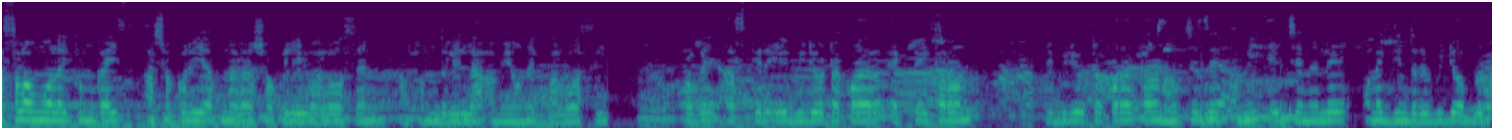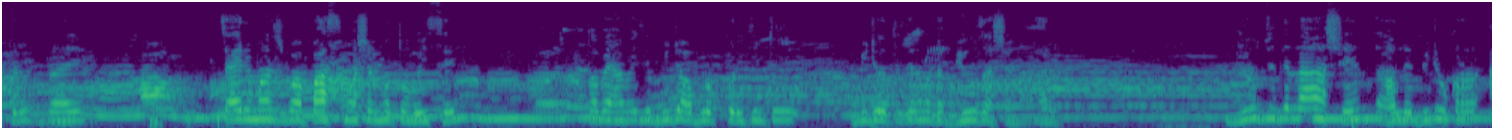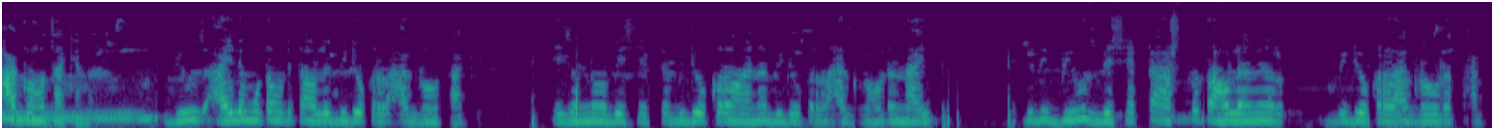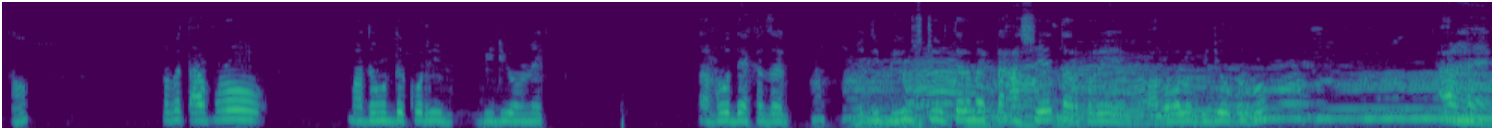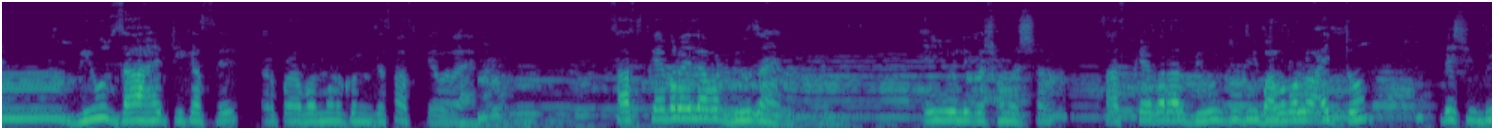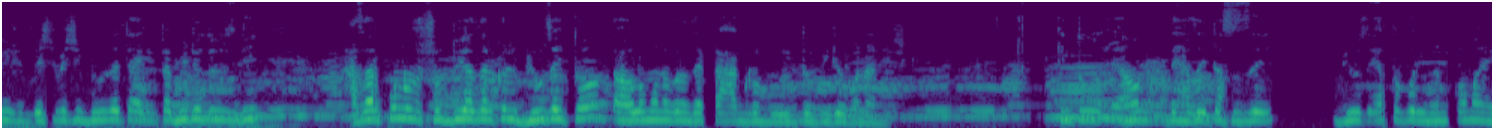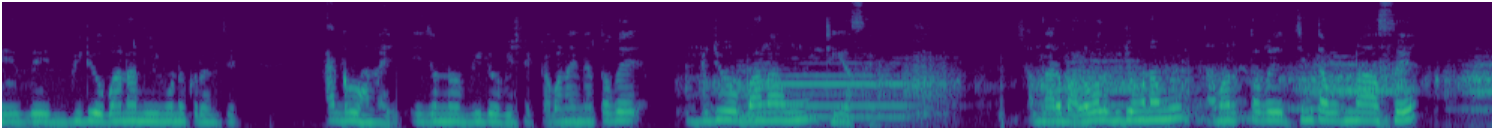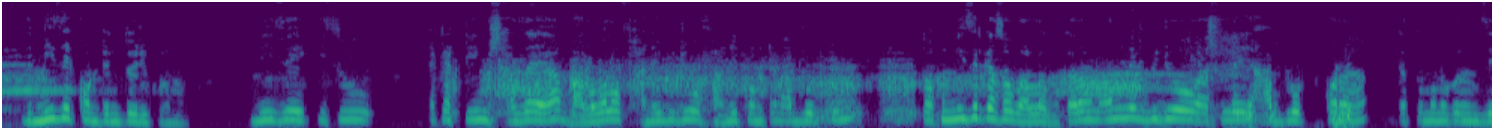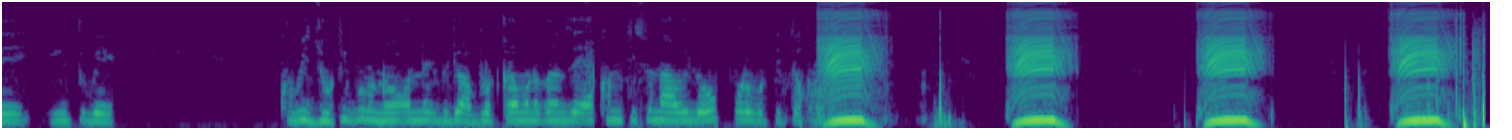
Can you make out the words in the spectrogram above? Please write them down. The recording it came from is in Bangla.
আসসালামু আলাইকুম গাইজ আশা করি আপনারা সকলেই ভালো আছেন। আলহামদুলিল্লাহ, আমি অনেক ভালো আছি। তবে আজকের এই ভিডিওটা করার একটাই কারণ, এই ভিডিওটা করার কারণ হচ্ছে যে আমি এই চ্যানেলে অনেক দিন ধরে ভিডিও আপলোড করি, প্রায় চার মাস বা পাঁচ মাসের মতো হয়েছে তবে আমি যে ভিডিও আপলোড করি, কিন্তু ভিডিওতে যেন একটা ভিউজ আসে না। আর ভিউজ যদি না আসে, তাহলে ভিডিও করার আগ্রহ থাকে না। ভিউজ আইলে মোটামুটি তাহলে ভিডিও করার আগ্রহ থাকে। এই জন্য বেশি একটা ভিডিও করা হয় না ভিডিও করার আগ্রহটা নাই। যদি ভিউজ বেশি একটা আসতো, তাহলে আমি আর ভিডিও করার আগ্রহটা থাকতো। তবে তারপরেও মাঝে মধ্যে করি ভিডিও অনেক। তারপরেও দেখা যাক, যদি ভিউজ টিউজ একটা আসে, তারপরে ভালো ভালো ভিডিও করব। আর হ্যাঁ ভিউজ যা হয় ঠিক আছে, তারপর আবার মনে করেন যে সাবস্ক্রাইবার আয় না। সাবস্ক্রাইবার এলে আবার ভিউজ আয় না। এই গিয়ে সমস্যা। সাবস্ক্রাইবার আর ভিউজ যদি ভালো ভালো আইতো, বেশি বেশি বেশি ভিউজ আইতো, এক একটা ভিডিওতে যদি হাজার পনেরোশো, দুই হাজার করে ভিউজ আইতো, তাহলে মনে করেন যে একটা আগ্রহ হইতো ভিডিও বানানোর। কিন্তু এখন দেখা যাইতেছে যে ভিউজ এত পরিমাণ কমায় যে ভিডিও বানানি মনে করেন যে আগ্রহ নাই এই জন্য ভিডিও বেশি একটা বানাই না। তবে ভিডিও বানাবো ঠিক আছে। সামনে আরও ভালো ভালো ভিডিও বানাবো আমার তবে চিন্তা ভাবনা আছে যে নিজে কন্টেন্ট তৈরি করব নিজে কিছু একটা টিম সাজায়া ভালো ভালো funny video funny content upload করুন। তখন নিজের কাছেও ভালো লাগবে। কারণ অন্যের ভিডিও আসলে আপলোড করা, এটা তো মনে করেন যে ইউটিউবে খুবই ঝুঁকিপূর্ণ। অন্যের ভিডিও আপলোড করা মনে করেন যে এখন কিছু না হইলেও পরবর্তীতে হবে।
